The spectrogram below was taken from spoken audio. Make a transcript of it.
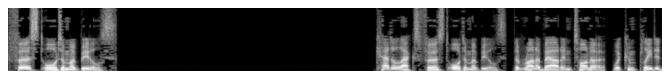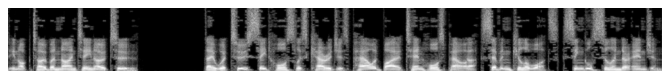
First automobiles Cadillac's first automobiles, the Runabout and Tonneau, were completed in October 1902. They were two-seat horseless carriages powered by a 10 horsepower 7 kilowatts single-cylinder engine.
